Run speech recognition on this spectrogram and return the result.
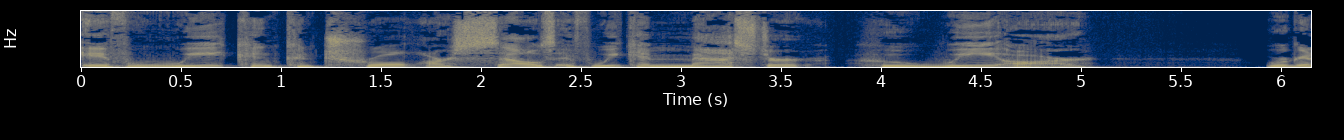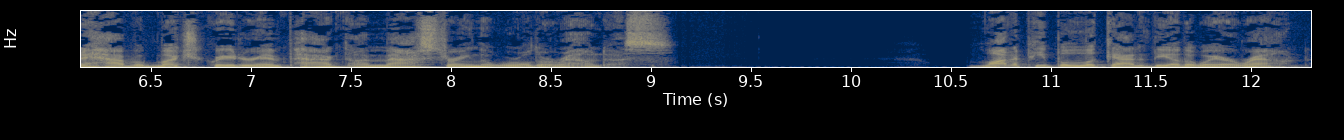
if we can control ourselves, if we can master who we are, we're going to have a much greater impact on mastering the world around us. A lot of people look at it the other way around.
